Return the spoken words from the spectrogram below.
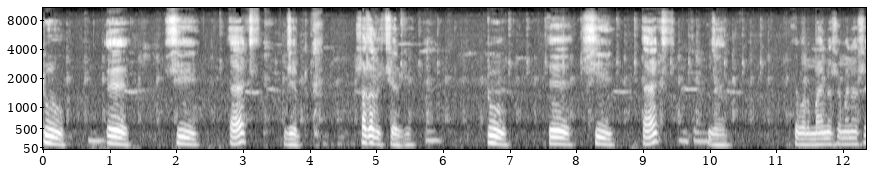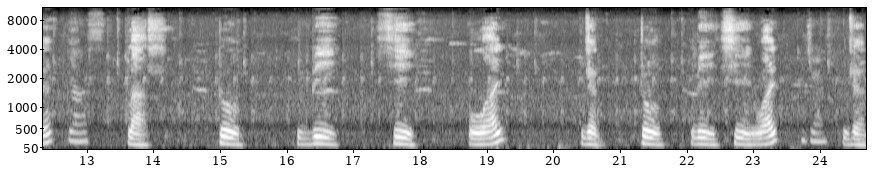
two a c x z. সাজা লিখছি আর কি। Two a c x z. এবার মাইনাসে মাইনাসে? Plus. Two b c y z two b c y z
